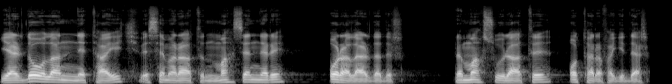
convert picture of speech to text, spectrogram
yerde olan netaiç ve semeratın mahzenleri oralardadır ve mahsulatı o tarafa gider.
